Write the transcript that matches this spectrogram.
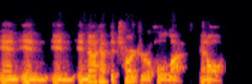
and and and and not have to charge her a whole lot at all.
